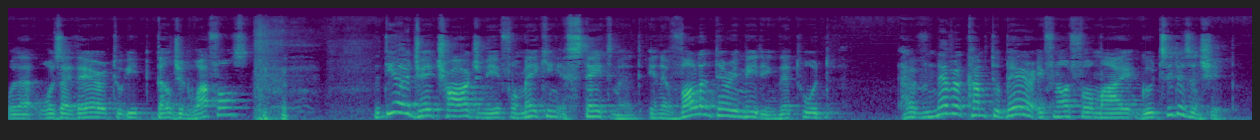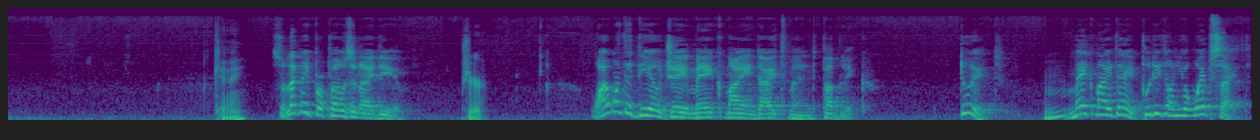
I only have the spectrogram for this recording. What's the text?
Was I, was I there to eat Belgian waffles? the DOJ charged me for making a statement in a voluntary meeting that would have never come to bear if not for my good citizenship. Okay. So let me propose an idea. Sure. Why won't the DOJ make my indictment public? Do it. Hmm. Make my day. Put it on your website.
